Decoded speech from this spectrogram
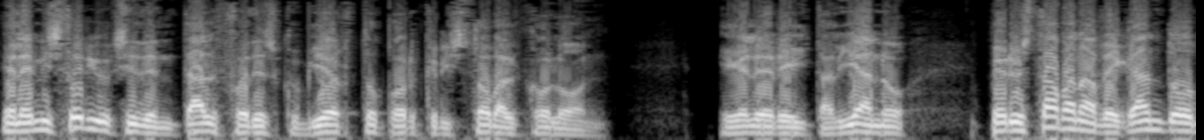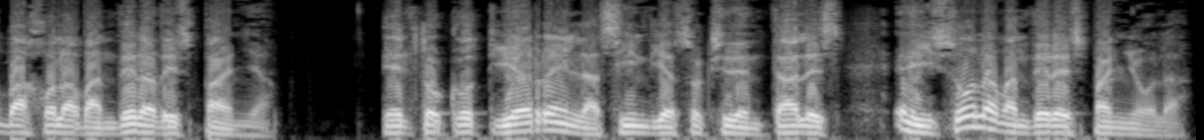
El hemisferio occidental fue descubierto por Cristóbal Colón. Él era italiano, pero estaba navegando bajo la bandera de España. Él tocó tierra en las Indias Occidentales e hizo la bandera española.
